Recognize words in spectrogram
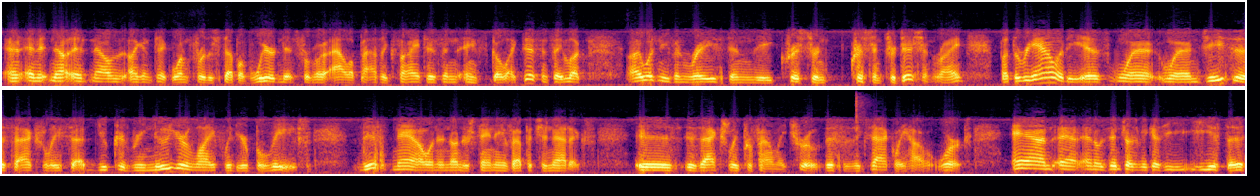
And, and it, now it, now I can take one further step of weirdness from an allopathic scientist and, and go like this and say, look, I wasn't even raised in the Christian Christian tradition, right? But the reality is when when Jesus actually said you could renew your life with your beliefs, this now in an understanding of epigenetics is is actually profoundly true. This is exactly how it works. And, and and it was interesting because he he used to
